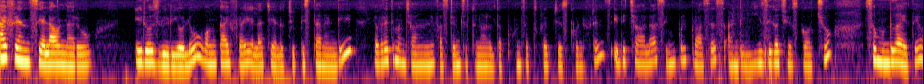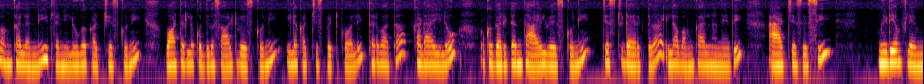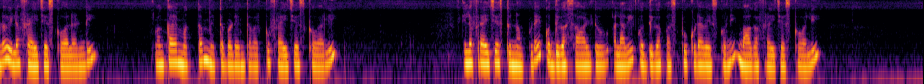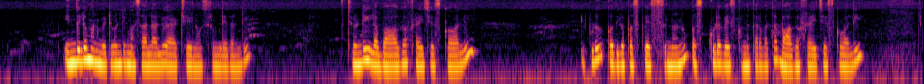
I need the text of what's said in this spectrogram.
Hi friends ఎలా ఉన్నారు? ఈరోజు వీడియోలో వంకాయ ఫ్రై ఎలా చేయాలో చూపిస్తానండి. ఎవరైతే మన ఛానల్ని ఫస్ట్ టైం చూస్తున్నారో తప్పకుండా సబ్స్క్రైబ్ చేసుకోండి ఫ్రెండ్స్. ఇది చాలా సింపుల్ ప్రాసెస్ అంటే ఈజీగా చేసుకోవచ్చు. సో ముందుగా అయితే వంకాయలన్నీ ఇట్లా నిలువుగా కట్ చేసుకొని వాటర్లో కొద్దిగా సాల్ట్ వేసుకొని ఇలా కట్ చేసి పెట్టుకోవాలి. తర్వాత కడాయిలో ఒక గరిటంత ఆయిల్ వేసుకొని జస్ట్ డైరెక్ట్గా ఇలా వంకాయలను అనేది యాడ్ చేసేసి మీడియం ఫ్లేమ్లో ఇలా ఫ్రై చేసుకోవాలండి. వంకాయ మొత్తం మెత్తబడేంత వరకు ఫ్రై చేసుకోవాలి. ఇలా ఫ్రై చేస్తున్నప్పుడే కొద్దిగా సాల్ట్ అలాగే కొద్దిగా పసుపు కూడా వేసుకొని బాగా ఫ్రై చేసుకోవాలి. ఇందులో మనం ఎటువంటి మసాలాలు యాడ్ చేయనవసరం లేదండి. చూడండి ఇలా బాగా ఫ్రై చేసుకోవాలి. ఇప్పుడు కొద్దిగా పసుపు వేస్తున్నాను. పసుపు కూడా వేసుకున్న తర్వాత బాగా ఫ్రై చేసుకోవాలి.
